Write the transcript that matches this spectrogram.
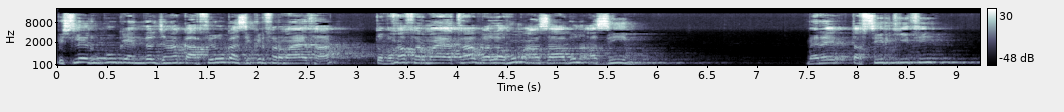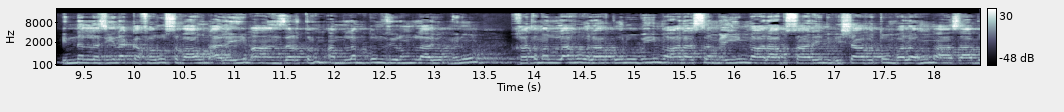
پچھلے رکو کے اندر جہاں کافروں کا ذکر فرمایا تھا، تو وہاں فرمایا تھا ولہم عذاب عظیم میں نے تفسیر کی تھی ان الزین کفر سواؤن علیہم انذرتہم ام لم تنذرہم لا یؤمنون ختم اللہ ولا قلوبہم وعلا سمعہم وعلا ابصارہم غشاوۃ ولہم عذاب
